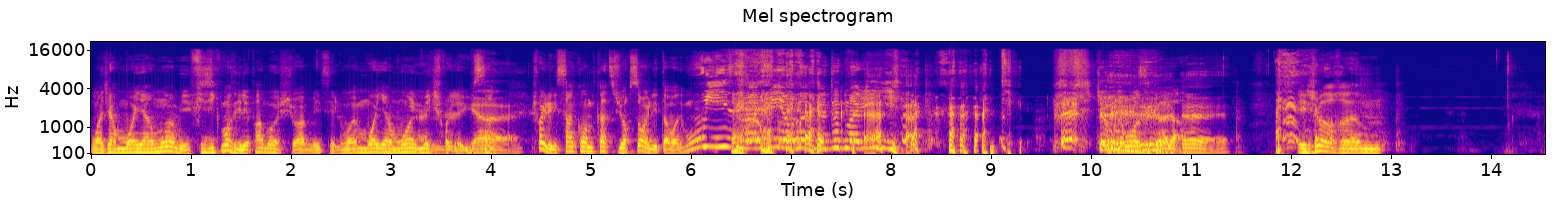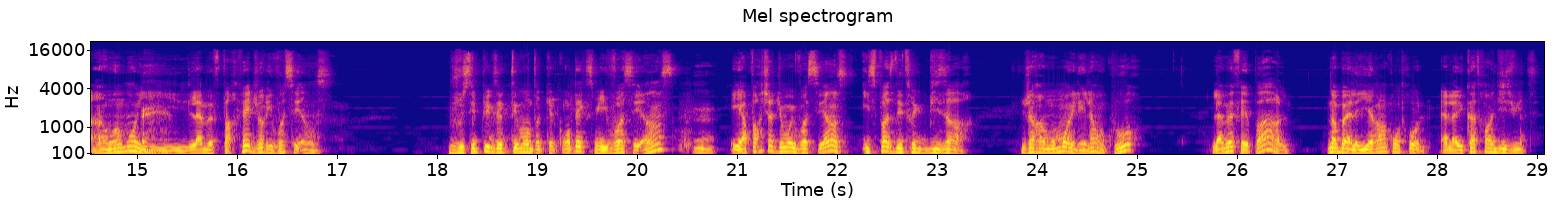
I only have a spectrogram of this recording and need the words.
On va dire moyen moins, mais physiquement, il est pas moche, tu vois, mais c'est le moyen moins, le mec, je crois, il a eu Je crois qu'il a eu 54 sur 100, il était en mode, oui, c'est la meilleure note de toute ma vie! tu vois, vraiment ce gars-là. Et genre, euh, à un moment, il, la meuf parfaite, genre, il voit ses ins. Je sais plus exactement dans quel contexte, mais il voit ses ins. Et à partir du moment où il voit ses ins, il se passe des trucs bizarres. Genre, à un moment, il est là en cours. La meuf, elle parle. Non, bah, il y avait un contrôle. Elle a eu 98.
